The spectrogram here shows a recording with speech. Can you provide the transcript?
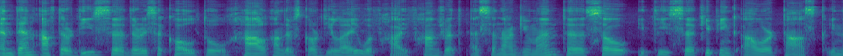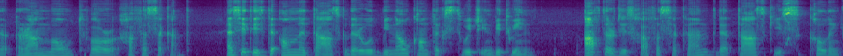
and then after this, uh, there is a call to HAL underscore delay with 500 as an argument. Uh, so it is uh, keeping our task in run mode for half a second. As it is the only task, there would be no context switch in between. After this half a second, the task is calling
